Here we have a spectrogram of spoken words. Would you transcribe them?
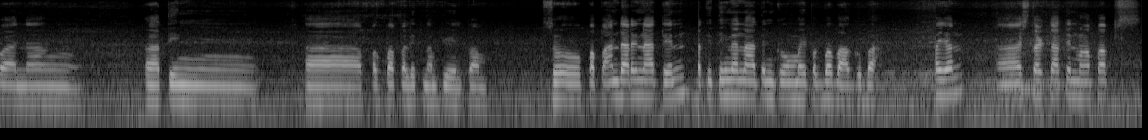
kuha ng ating ah, pagpapalit ng fuel pump. So papaandarin natin at titingnan natin kung may pagbabago ba. Ngayon, ah, start natin mga paps.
